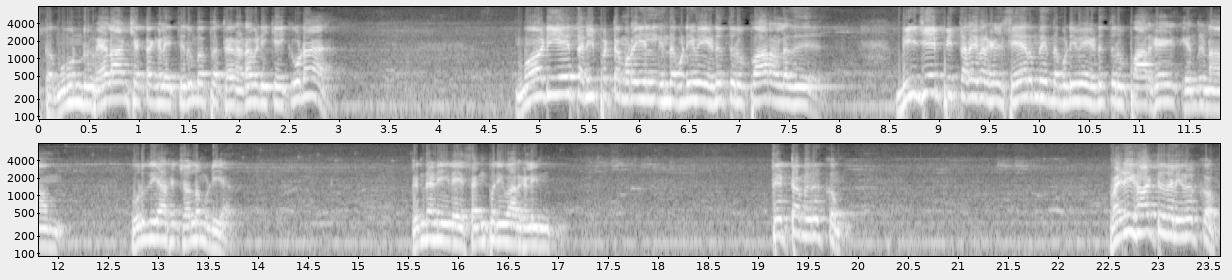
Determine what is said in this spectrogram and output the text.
இந்த மூன்று வேளாண் சட்டங்களை திரும்ப பெற்ற நடவடிக்கை கூட மோடியே தனிப்பட்ட முறையில் இந்த முடிவை எடுத்திருப்பார் அல்லது பிஜேபி தலைவர்கள் சேர்ந்து இந்த முடிவை எடுத்திருப்பார்கள் என்று நாம் உறுதியாக சொல்ல முடியாது. பின்னணியிலே சங் பரிவார்களின் திட்டம் இருக்கும். வழிகாட்டுதல் இருக்கும்.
